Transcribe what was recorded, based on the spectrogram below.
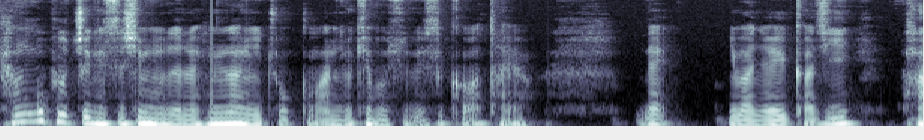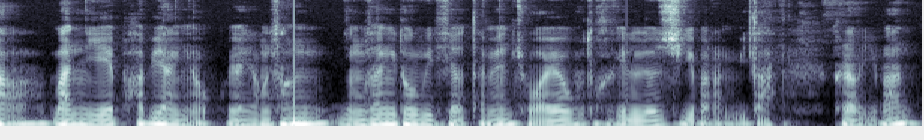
한국 표증 있으신 분들은 굉장히 조금 안 좋게 볼 수도 있을 것 같아요. 네, 이만 여기까지 파만니의 파비앙이었고요. 영상 영상이 도움이 되셨다면 좋아요, 구독하기 눌러주시기 바랍니다. 그럼 이만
